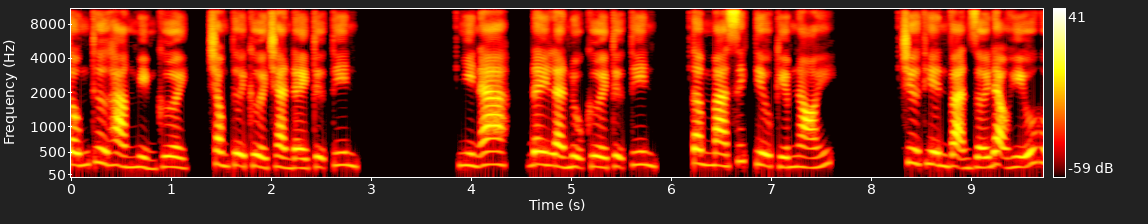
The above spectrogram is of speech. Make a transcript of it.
Tống Thư Hàng mỉm cười, trong tươi cười tràn đầy tự tin. Nhìn a, đây là nụ cười tự tin, tâm ma xích tiêu kiếm nói. Chư thiên vạn giới đạo hữu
